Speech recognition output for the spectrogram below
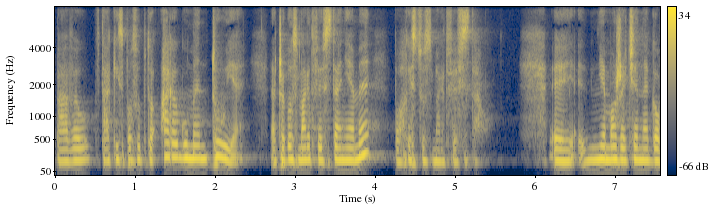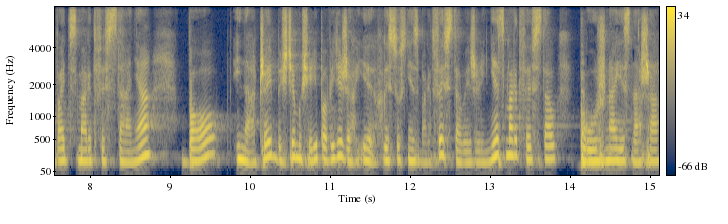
Paweł w taki sposób to argumentuje. Dlaczego zmartwychwstaniemy? Bo Chrystus zmartwychwstał. Y, nie możecie negować zmartwychwstania, bo inaczej byście musieli powiedzieć, że Chrystus nie zmartwychwstał. Jeżeli nie zmartwychwstał, próżna jest nasza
